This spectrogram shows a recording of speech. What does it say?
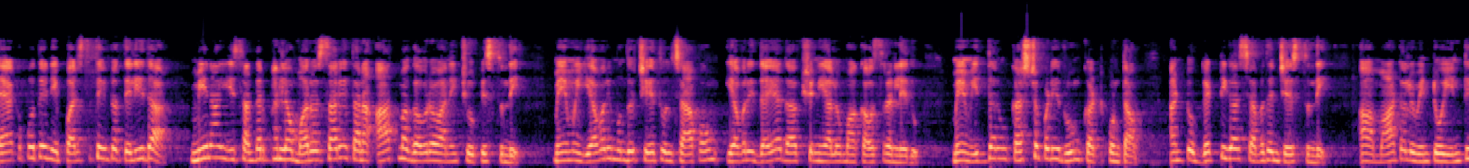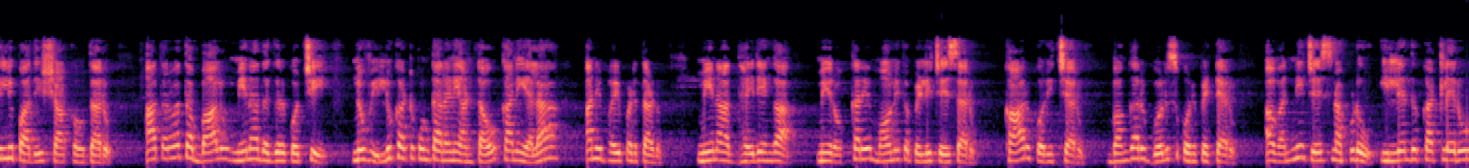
లేకపోతే నీ పరిస్థితి ఏంటో తెలీదా? మీనా ఈ సందర్భంలో మరోసారి తన ఆత్మ గౌరవాన్ని చూపిస్తుంది. మేము ఎవరి ముందు చేతులు చాపం ఎవరి దయా దాక్షిణ్యాలు మాకు అవసరం లేదు. మేమిద్దరం కష్టపడి రూమ్ కట్టుకుంటాం అంటూ గట్టిగా శపథం చేస్తుంది. ఆ మాటలు వింటూ ఇంటిల్లిపాది షాక్ అవుతారు. ఆ తర్వాత బాలు మీనా దగ్గరకొచ్చి నువ్వు ఇల్లు కట్టుకుంటానని అంటావు కానీ ఎలా? అని భయపడతాడు. మీనా ధైర్యంగా మీరొక్కరే మౌనిక పెళ్ళి చేశారు కారు కొనిచ్చారు బంగారు గొలుసు కొనిపెట్టారు. అవన్నీ చేసినప్పుడు ఇల్లెందుకు కట్టలేరు?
